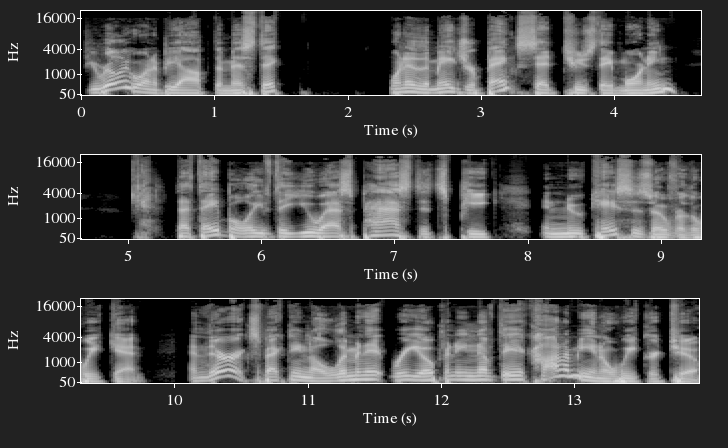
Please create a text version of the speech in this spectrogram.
If you really want to be optimistic, one of the major banks said Tuesday morning that they believe the U.S. passed its peak in new cases over the weekend and they're expecting a limited reopening of the economy in a week or two.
